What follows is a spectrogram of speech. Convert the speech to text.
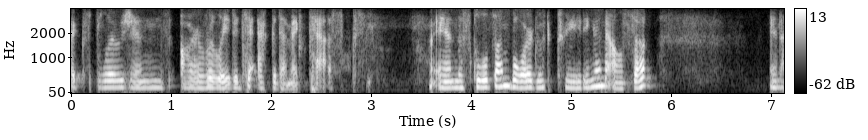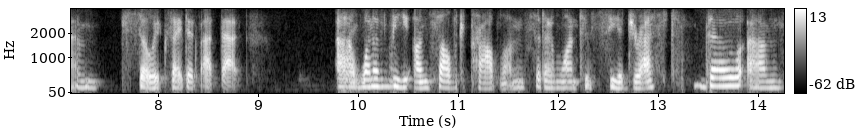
explosions are related to academic tasks, and the school's on board with creating an ALSUP, and I'm so excited about that. Uh, one of the unsolved problems that I want to see addressed, though, um,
